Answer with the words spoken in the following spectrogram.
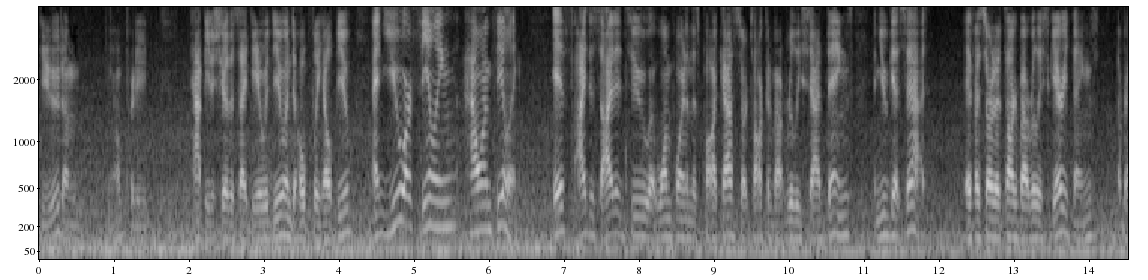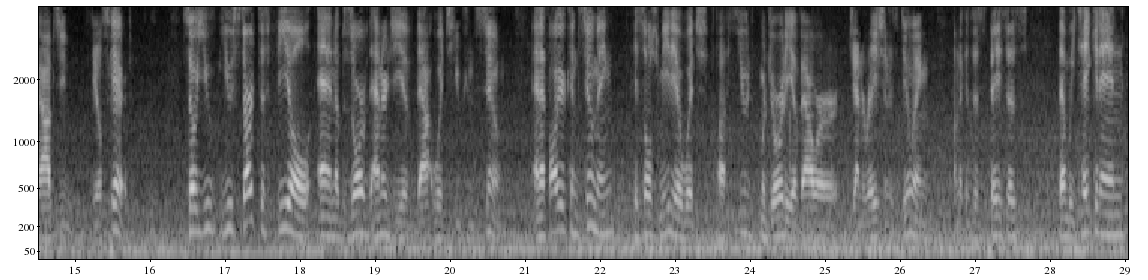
dude. I'm, you know, pretty happy to share this idea with you and to hopefully help you. And you are feeling how I'm feeling. If I decided to, at one point in this podcast, start talking about really sad things, then you get sad if I started to talk about really scary things, then perhaps you'd feel scared. So you you start to feel and absorb the energy of that which you consume. And if all you're consuming is social media, which a huge majority of our generation is doing on a consistent basis, then we take it in,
